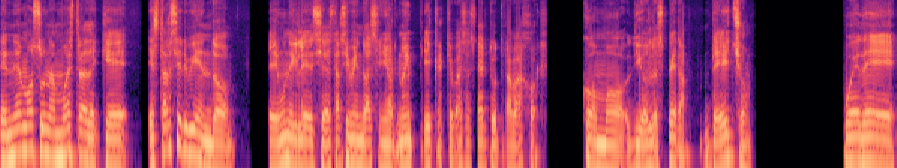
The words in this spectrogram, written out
tenemos una muestra de que estar sirviendo en una iglesia, estar sirviendo al Señor, no implica que vas a hacer tu trabajo como Dios lo espera. De hecho, puede,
